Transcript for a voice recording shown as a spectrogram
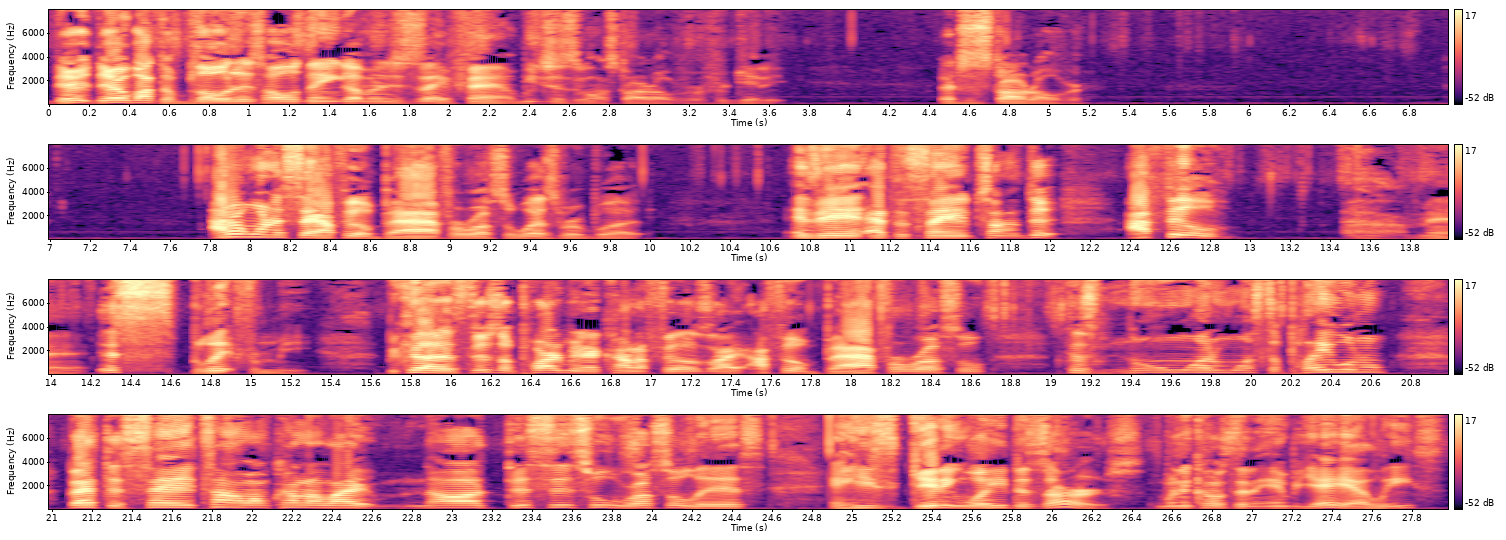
They're they're about to blow this whole thing up and just say, fam, we just gonna start over. Forget it. Let's just start over. I don't want to say I feel bad for Russell Westbrook, but and then at the same time, I feel, oh man, it's split for me because there's a part of me that kind of feels like I feel bad for Russell because no one wants to play with him. But at the same time, I'm kind of like, nah, this is who Russell is, and he's getting what he deserves when it comes to the NBA, at least.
